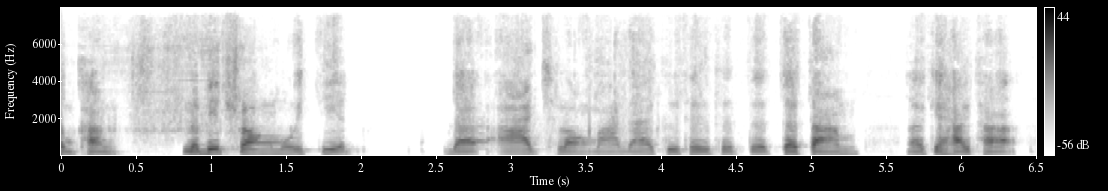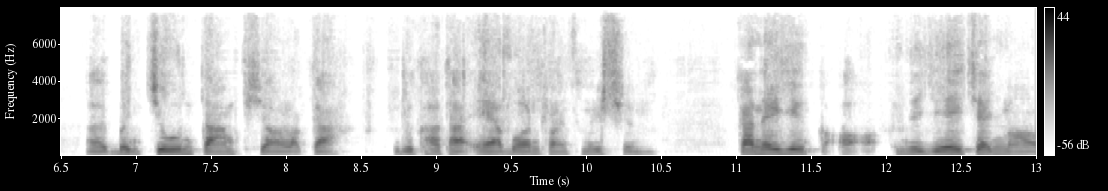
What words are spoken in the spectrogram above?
សំខាន់របៀបឆ្លងមួយទៀតដែលអាចឆ្លងបានដែរគឺធ្វើទៅតាមគេហៅថា បញ្ជូនតាមខ្យល់អាកាសឬក៏ថា airborne transmission កាលណាយើងនិយាយចេញមក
